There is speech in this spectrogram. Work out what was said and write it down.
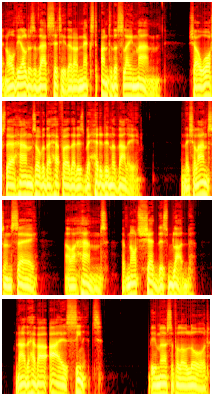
and all the elders of that city that are next unto the slain man shall wash their hands over the heifer that is beheaded in the valley. And they shall answer and say, Our hands have not shed this blood, neither have our eyes seen it. Be merciful, O Lord,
